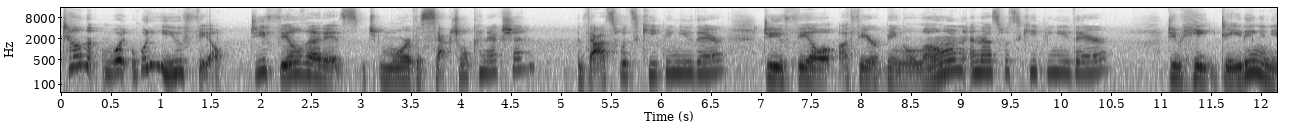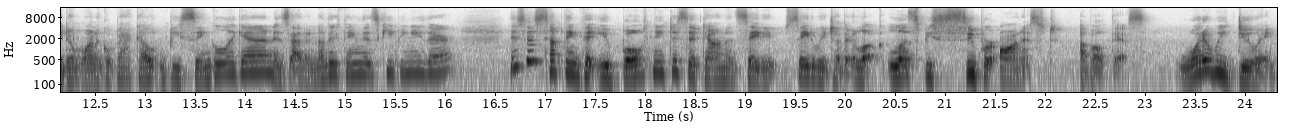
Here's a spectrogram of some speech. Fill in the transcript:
Tell them, what, what do you feel? Do you feel that it's more of a sexual connection? That's what's keeping you there? Do you feel a fear of being alone and that's what's keeping you there? Do you hate dating and you don't want to go back out and be single again? Is that another thing that's keeping you there? This is something that you both need to sit down and say to, say to each other, look, let's be super honest about this. What are we doing?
